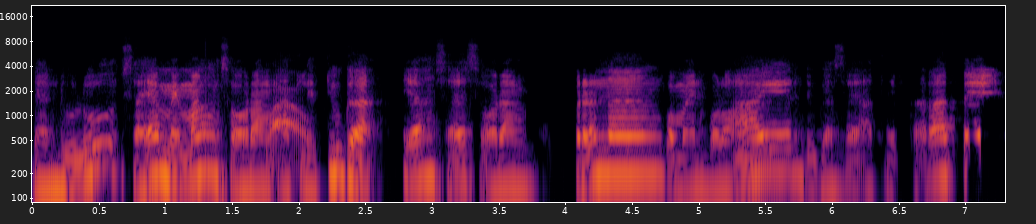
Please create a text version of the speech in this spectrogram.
dan dulu saya memang seorang wow. atlet juga ya saya seorang berenang pemain polo hmm. air juga saya atlet karate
